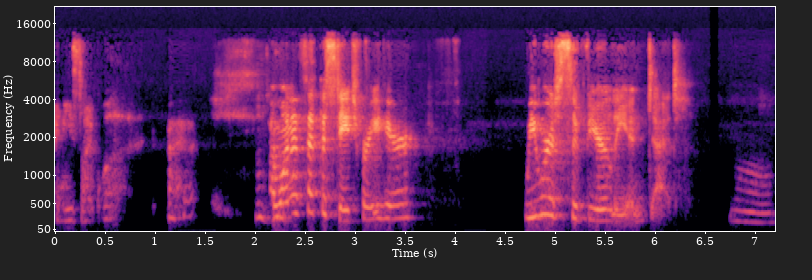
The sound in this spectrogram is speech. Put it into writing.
And he's like, what? I want to set the stage for you here. We were severely in debt. Oh,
